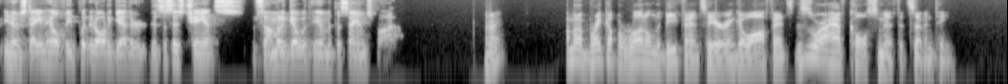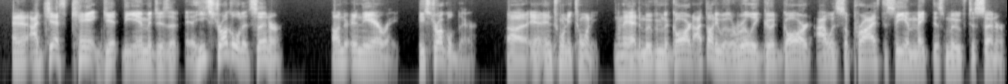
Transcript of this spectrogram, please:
you know, staying healthy, putting it all together. This is his chance. So I'm going to go with him at the Sam spot. All right. I'm going to break up a run on the defense here and go offense. This is where I have Cole Smith at 17. And I just can't get the images of he struggled at center under in the air raid. He struggled there uh, in, in 2020 and they had to move him to guard. I thought he was a really good guard. I was surprised to see him make this move to center.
